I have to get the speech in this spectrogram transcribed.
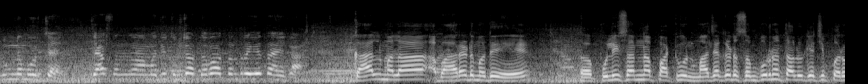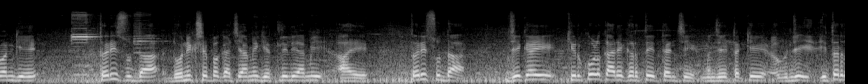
रुग्ण मोर्चा आहे त्या संदर्भामध्ये तुमच्या दबाव तंत्र येत आहे का? काल मला बारडमध्ये पोलिसांना पाठवून माझ्याकडं संपूर्ण तालुक्याची परवानगी आहे. तरीसुद्धा दोन्ही क्षेपकाची आम्ही घेतलेली आम्ही आहे. तरीसुद्धा जे काही किरकोळ कार्यकर्ते त्यांचे म्हणजे टक्के म्हणजे इतर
